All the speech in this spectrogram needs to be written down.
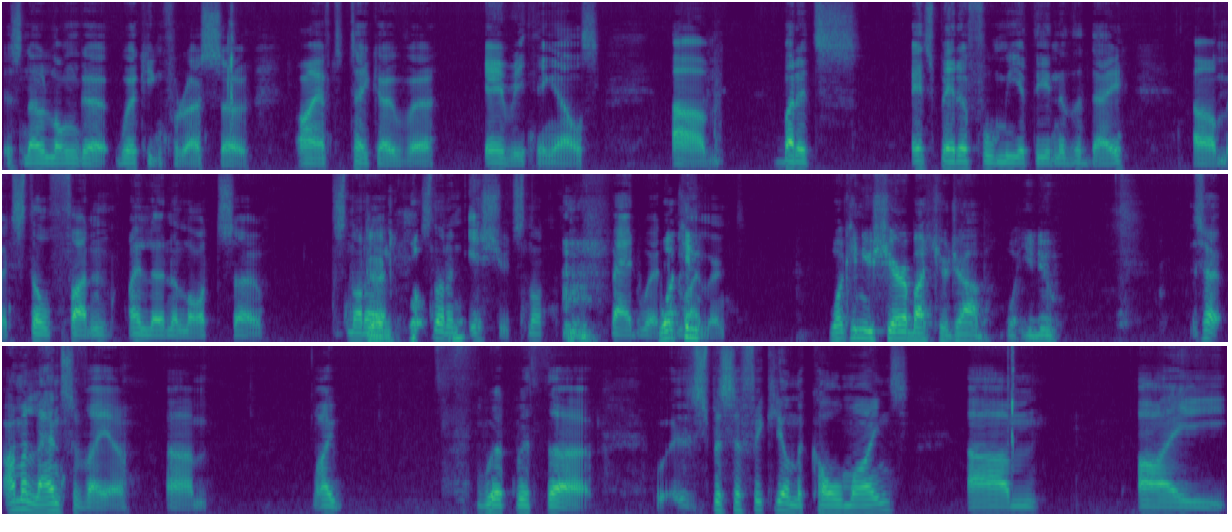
is no longer working for us, so I have to take over everything else. Um, but it's it's better for me at the end of the day. Um, it's still fun. I learn a lot, so it's not Good. a it's not an issue. It's not bad work What can- environment. What can you share about your job? What you do? so I'm a land surveyor. Um, I work with uh, specifically on the coal mines. Um, I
